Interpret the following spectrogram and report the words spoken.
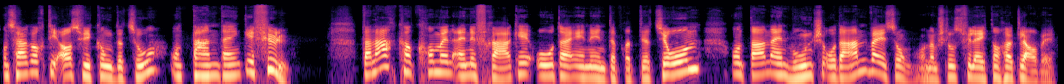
und sage auch die Auswirkungen dazu und dann dein Gefühl. Danach kann kommen eine Frage oder eine Interpretation und dann ein Wunsch oder Anweisung und am Schluss vielleicht noch ein Glaube.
